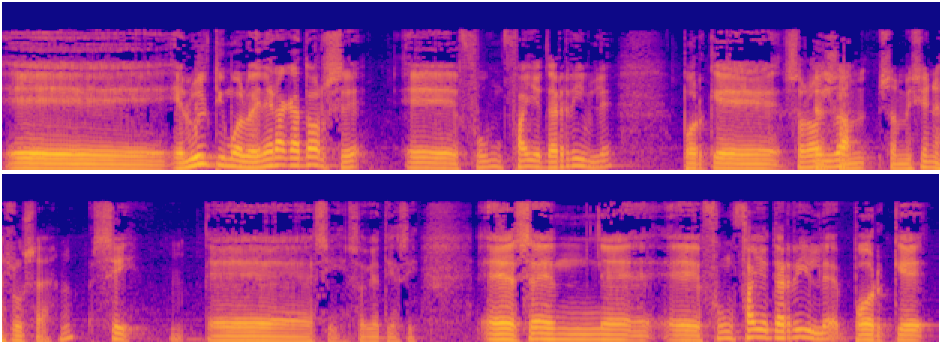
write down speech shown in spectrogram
Eh, el último, el Venera 14, eh, fue un fallo terrible porque solo iba son, son misiones rusas, ¿no? Sí, eh, sí, soviética, sí. Es, eh, eh, fue un fallo terrible porque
